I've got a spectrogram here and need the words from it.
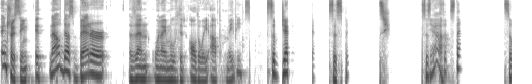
Interesting. It now does better than when I moved it all the way up, maybe? Subject. Yeah. So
